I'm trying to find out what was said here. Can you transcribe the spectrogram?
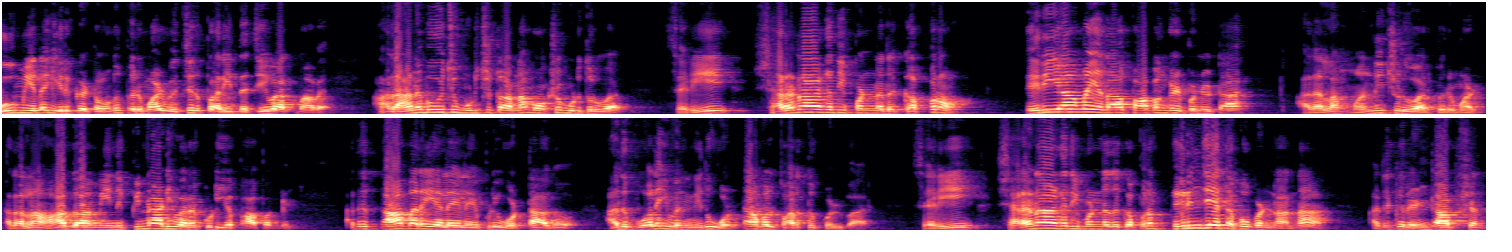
பூமியில இருக்கட்டும்னு பெருமாள் வச்சிருப்பார் இந்த ஜீவாத்மாவை. அதை அனுபவிச்சு முடிச்சுட்டான்னா மோட்சம் கொடுத்துருவார். சரி சரணாகதி பண்ணதுக்கு அப்புறம் தெரியாம ஏதாவது பாபங்கள் பண்ணிட்டா? அதெல்லாம் மன்னிச்சுடுவார் பெருமாள். அதெல்லாம் ஆகாமின்னு பின்னாடி வரக்கூடிய பாபங்கள். அது தாமரை இலையில எப்படி ஒட்டாதோ அது போல இவன் மீது ஒட்டாமல் பார்த்து கொள்வார். சரி சரணாகதி பண்ணதுக்கு அப்புறம் தெரிஞ்சே தப்பு பண்ணான்னா அதுக்கு ரெண்டு ஆப்ஷன்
